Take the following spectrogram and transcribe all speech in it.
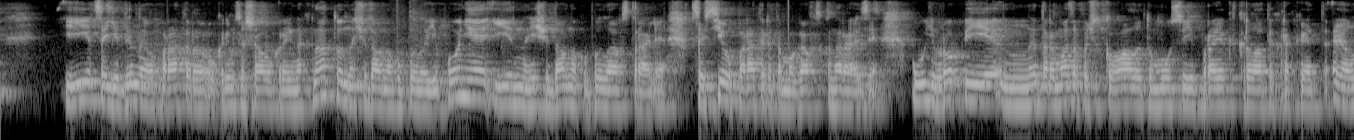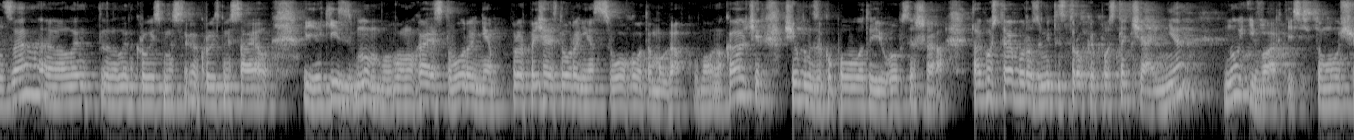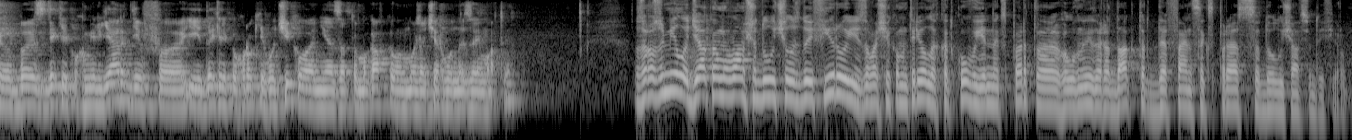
І це єдиний оператор, окрім США у країнах НАТО. Нещодавно купила Японія і нещодавно купила Австралія. Це всі оператори Томагавк наразі у Європі. Не дарма започаткували тому свій проект крилатих ракет Елза Land Cruise Missile, який ну, вимагає створення передбачає створення свого томагавку, мовно кажучи, щоб не закуповувати його в США. Також треба розуміти строки постачання, ну і вартість, тому що без декількох мільярдів е, і декількох років очікування за томагавками можна чергу не займати. Зрозуміло, дякуємо вам, що долучились до ефіру. І за ваші коментарі Олег Катков, воєнний експерт, е, головний редактор Defense Express долучався до ефіру.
